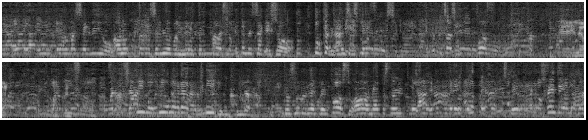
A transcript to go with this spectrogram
ya, ya, ya, ya, que no vas el vivo. No, no te pagas el vivo también. ¿Qué te pensás que sos? ¿Tú qué piensas que eres? ¿Qué piensas que eres? Ya mismo, vení a hablar, vení. No soy un respetuoso. No, no te estoy... Ya, ya, anda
